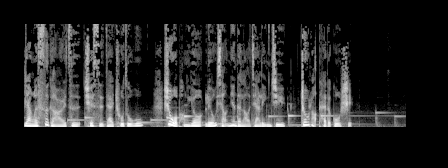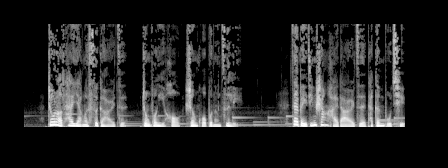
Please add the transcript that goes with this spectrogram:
养了四个儿子却死在出租屋，是我朋友刘小念的老家邻居周老太的故事。周老太养了四个儿子，中风以后生活不能自理，在北京、上海的儿子他跟不去。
